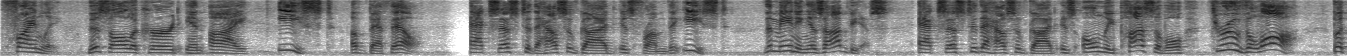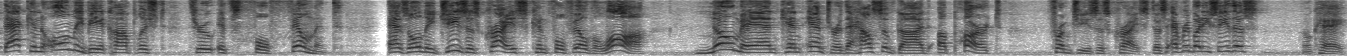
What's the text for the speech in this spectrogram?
Finally, this all occurred in Ai, east of Bethel. Access to the house of God is from the east. The meaning is obvious. Access to the house of God is only possible through the law, but that can only be accomplished through its fulfillment. As only Jesus Christ can fulfill the law, no man can enter the house of God apart from Jesus Christ. Does everybody see this? Okay.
